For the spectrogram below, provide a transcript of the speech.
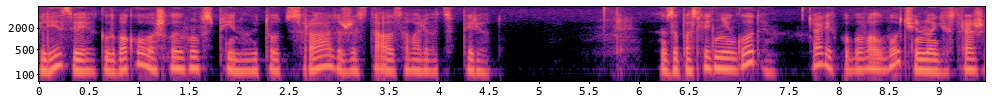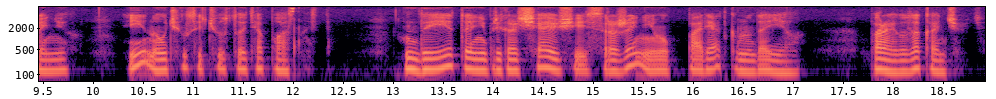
Лезвие глубоко вошло ему в спину, и тот сразу же стал заваливаться вперед. За последние годы Алик побывал в очень многих сражениях и научился чувствовать опасность. Да и это непрекращающееся сражение ему порядком надоело. Пора его заканчивать.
